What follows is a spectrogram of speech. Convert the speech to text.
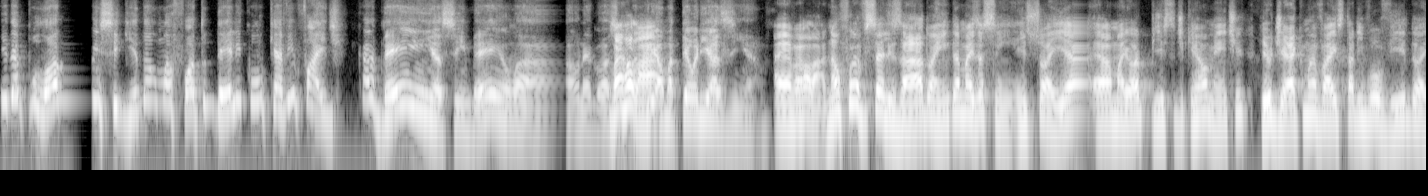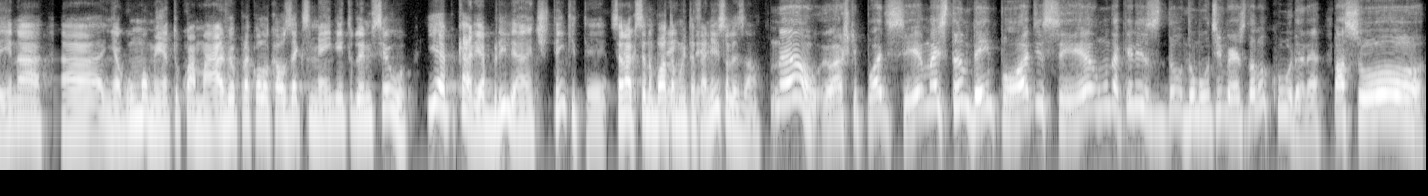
e depois logo em seguida uma foto dele com o Kevin Feige. Cara, bem assim, bem uma, um negócio Vai rolar. criar uma teoriazinha. É, vai rolar. Não foi oficializado ainda, mas assim, isso aí é, é a maior pista de que realmente Hugh Jackman vai estar envolvido aí na, na- em algum momento com a Marvel para colocar os X-Men dentro do MCU. E é, cara, e é brilhante, tem que ter. Será que você não bota Tem muita fé nisso, Lesão? Não, eu acho que pode ser, mas também pode ser um daqueles do, do multiverso da loucura, né? Passou,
